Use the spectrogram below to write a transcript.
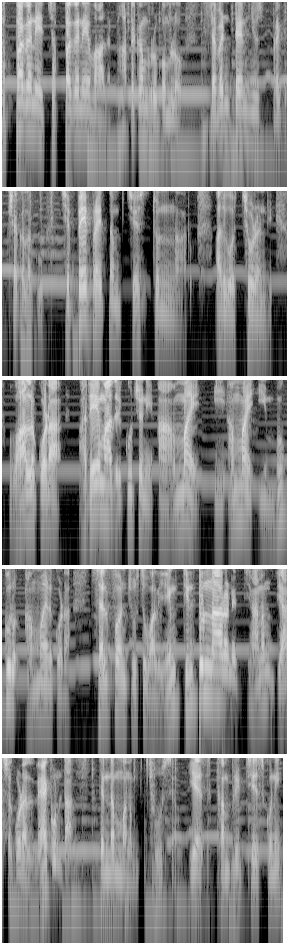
చెప్పగానే చెప్పగానే వాళ్ళ నాటకం రూపంలో సెవెన్ టైమ్ న్యూస్ ప్రేక్షకులకు చెప్పే ప్రయత్నం చేస్తున్నారు. అదిగో చూడండి. వాళ్ళు కూడా అదే మాదిరి కూర్చొని ఆ అమ్మాయి ఈ అమ్మాయి ఈ ముగ్గురు అమ్మాయిలు కూడా సెల్ ఫోన్ చూస్తూ వాళ్ళు ఏం తింటున్నారు అనే ధ్యానం ధ్యాస కూడా లేకుండా తినడం మనం చూసాం ఎస్ కంప్లీట్ చేసుకుని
